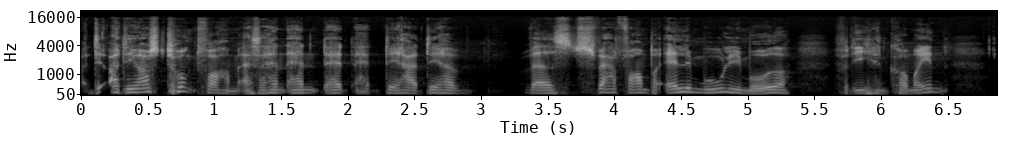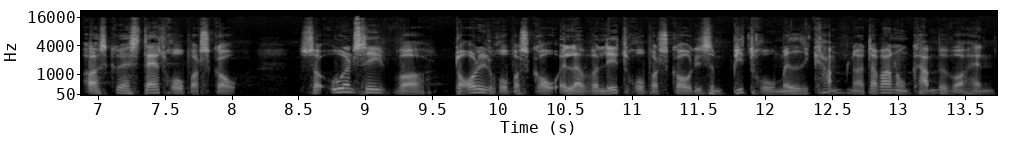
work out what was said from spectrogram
og det, og det er også tungt for ham. Altså, han, han, han, det, har, det har været svært for ham på alle mulige måder, fordi han kommer ind og skal erstatte Robert Skov. Så uanset hvor dårligt Robert Skov, eller hvor lidt Robert Skov ligesom bidrog med i kampen, og der var nogle kampe, hvor han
